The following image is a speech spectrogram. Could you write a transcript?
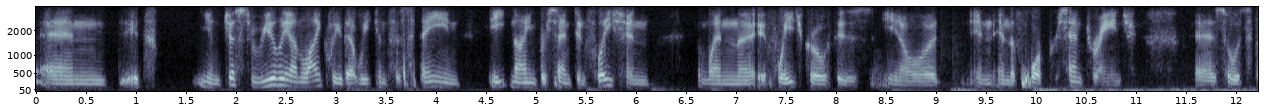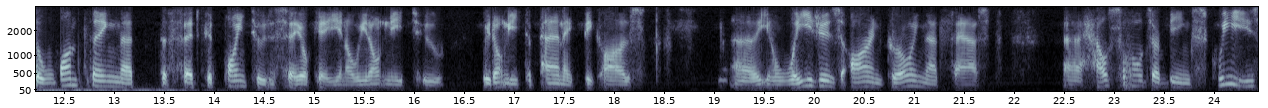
and it's you know, just really unlikely that we can sustain eight nine percent inflation when uh, if wage growth is you know uh, in in the four percent range. Uh, so it's the one thing that the Fed could point to to say, okay, you know, we don't need to we don't need to panic because uh, you know wages aren't growing that fast. Uh, households are being squeezed,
